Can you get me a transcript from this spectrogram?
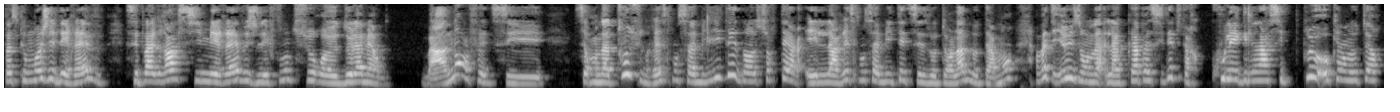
parce que moi j'ai des rêves, c'est pas grave si mes rêves, je les fonde sur euh, de la merde. Bah non, en fait, c'est. On a tous une responsabilité dans, sur Terre. Et la responsabilité de ces auteurs-là, notamment, en fait, eux, ils ont la, la capacité de faire couler Glénat. Si plus aucun auteur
